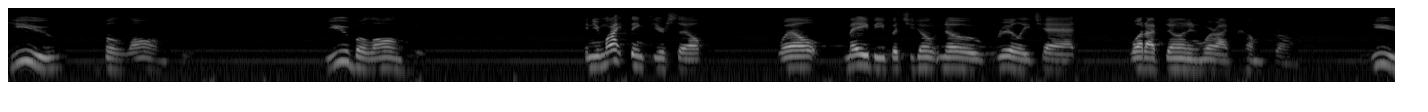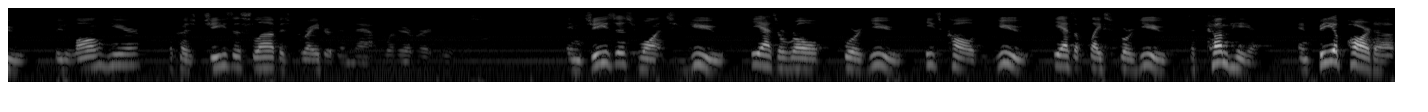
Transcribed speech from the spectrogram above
you belong. You belong here. And you might think to yourself, well, maybe, but you don't know really, Chad, what I've done and where I've come from. You belong here because Jesus' love is greater than that, whatever it is. And Jesus wants you. He has a role for you. He's called you. He has a place for you to come here and be a part of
